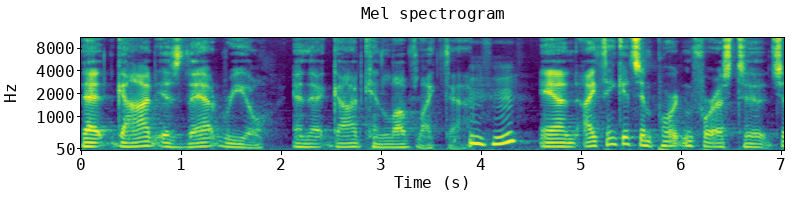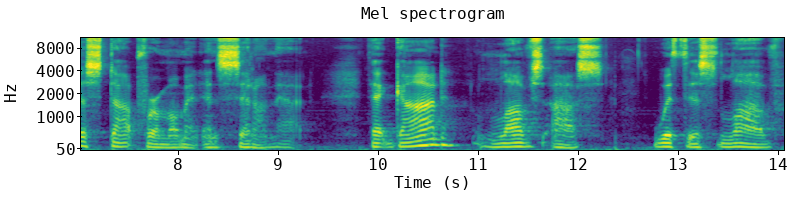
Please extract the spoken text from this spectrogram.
That God is that real and that God can love like that. Mm-hmm. And I think it's important for us to just stop for a moment and sit on that. That God loves us with this love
